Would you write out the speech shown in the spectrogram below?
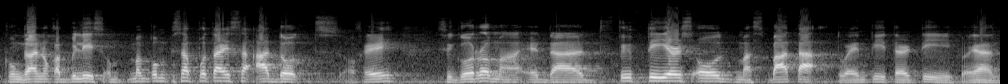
Kung gaano kabilis. Um, Mag-umpisa po tayo sa adults, okay? Siguro mga edad 50 years old, mas bata, 20, 30, ayan.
